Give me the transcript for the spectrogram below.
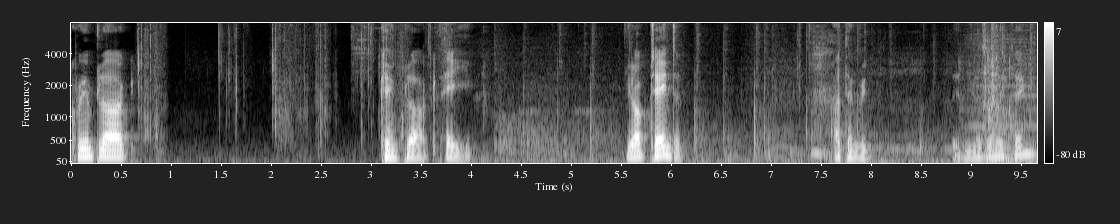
Queen plug. King plug. A. You obtained it. I think we didn't miss anything.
